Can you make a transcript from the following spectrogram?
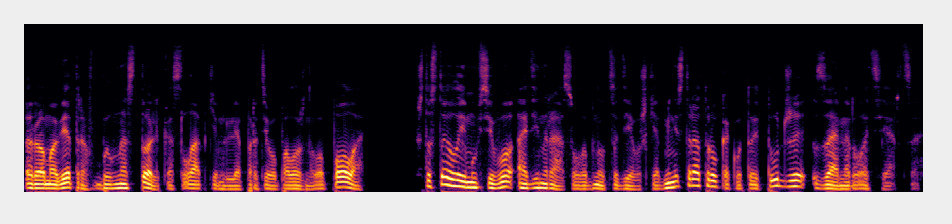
Рома Ветров был настолько сладким для противоположного пола, что стоило ему всего один раз улыбнуться девушке-администратору, как у той тут же замерло сердце.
